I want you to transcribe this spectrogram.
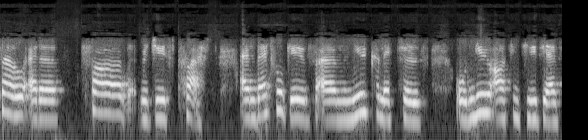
sell at a far reduced price. And that will give um, new collectors or new art enthusiasts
